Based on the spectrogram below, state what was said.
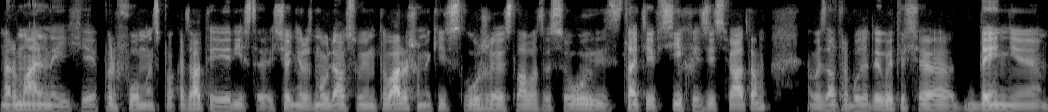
нормальний е, перформанс показати і ріст. Сьогодні розмовляв зі своїм товаришем, який служить, слава ЗСУ. І, кстати, всіх зі святом. Ви завтра будете дивитися день е,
